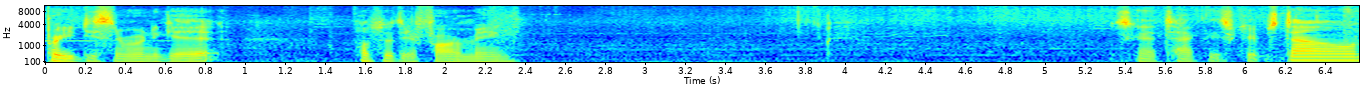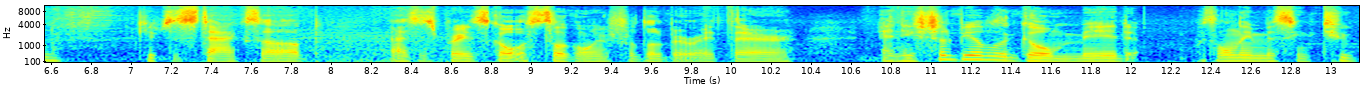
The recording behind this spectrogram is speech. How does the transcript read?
pretty decent rune to get. Helps with your farming. Just to attack these creeps down. Keeps his stacks up. As his sprays go, still going for a little bit right there. And he should be able to go mid with only missing two...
